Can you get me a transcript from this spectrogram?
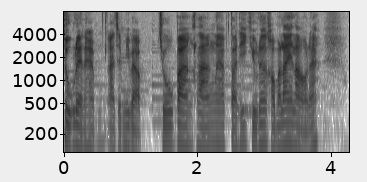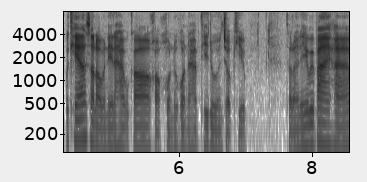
จุกเลยนะครับ อาจจะมีแบบจุกบางครั้งนะครับ ตอนที่คิวเลอร์เขามาไล่เรานะโอเคครับสำหรับวันนี้นะครับ ก็ขอบคุณทุกคนนะครับที่ดูจนจบคลิปสำหรับวันนี้บ๊ายบายครับ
